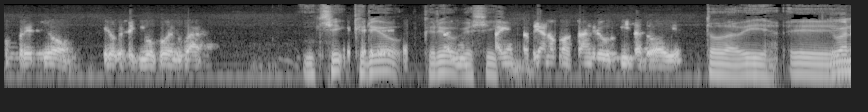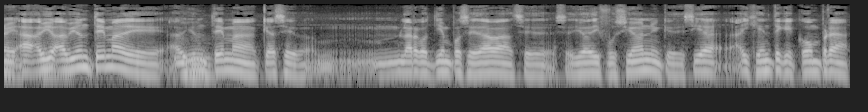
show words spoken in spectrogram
un precio, creo que se equivocó del lugar. Sí, creo, creo que sí. Hay entrerrianos con sangre urquita todavía. Todavía. Eh... bueno, había, había un tema de, había un tema que hace un largo tiempo se daba, se, se dio a difusión y que decía, hay gente que compra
